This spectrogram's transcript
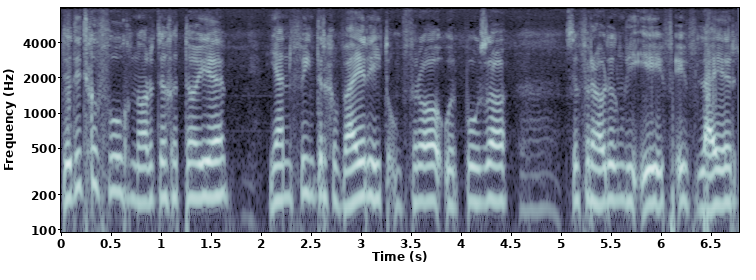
Dit het gevolg nadat die getuie Jan Venter geweier het om vraag oor Poza sy verhouding met die EFF-leier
